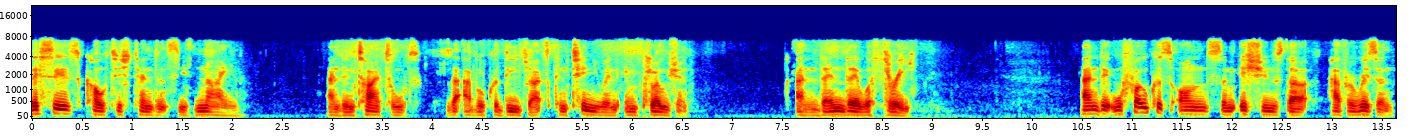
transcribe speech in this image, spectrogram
This is Cultish Tendencies 9 and entitled The Abu Khadijites Continuing Implosion. And then there were three. And it will focus on some issues that have arisen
